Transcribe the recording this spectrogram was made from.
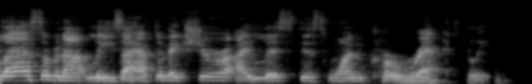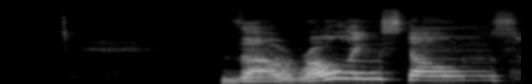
last but not least, I have to make sure I list this one correctly. The Rolling Stones,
